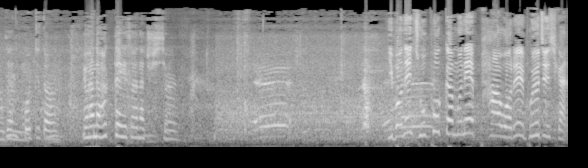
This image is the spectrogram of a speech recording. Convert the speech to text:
괜찮네. 멋지다. 요 하나 확대해서 하나 주시죠. 이번엔 조폭 가문의 파워를 보여준 시간.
